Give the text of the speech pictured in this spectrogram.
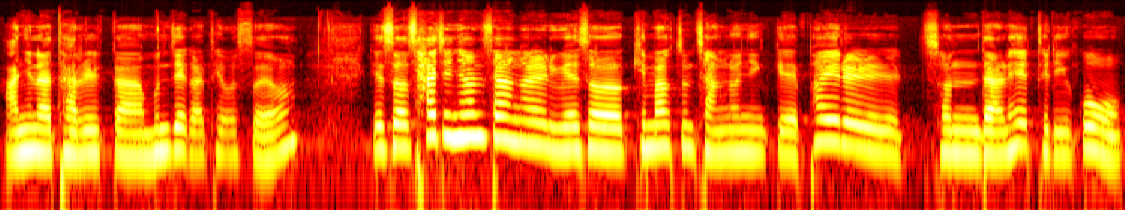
아니나 다를까 문제가 되었어요. 그래서 사진 현상을 위해서 김학준 장로님께 파일을 전달해 드리고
